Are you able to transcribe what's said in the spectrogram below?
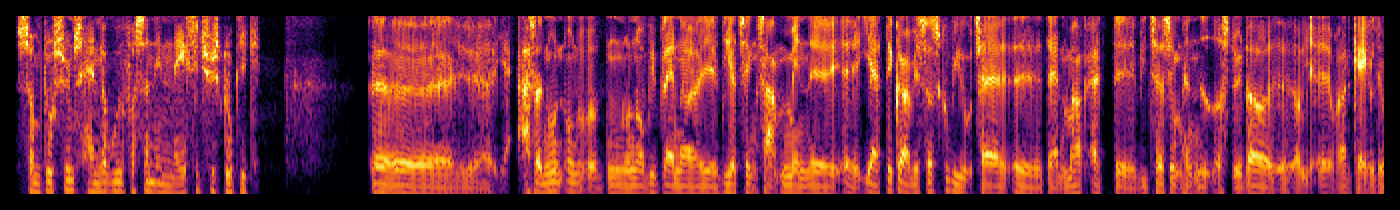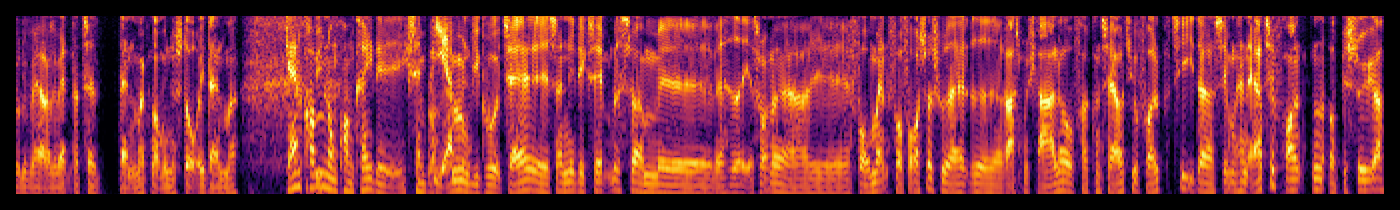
som du synes handler ud fra sådan en nazitysk logik? Øh, ja, altså nu, nu, nu, når vi blander øh, de her ting sammen, men øh, øh, ja, det gør vi, så skulle vi jo tage øh, Danmark, at øh, vi tager simpelthen ned og støtter øh, ja, radikale, det ville være relevant at tage Danmark, når vi nu står i Danmark. Gerne komme med nogle konkrete eksempler. Ja, men vi kunne tage øh, sådan et eksempel som, øh, hvad hedder, jeg tror, er øh, formand for Forsvarsudvalget, Rasmus Jarlov fra Konservativ Folkeparti, der simpelthen er til fronten og besøger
